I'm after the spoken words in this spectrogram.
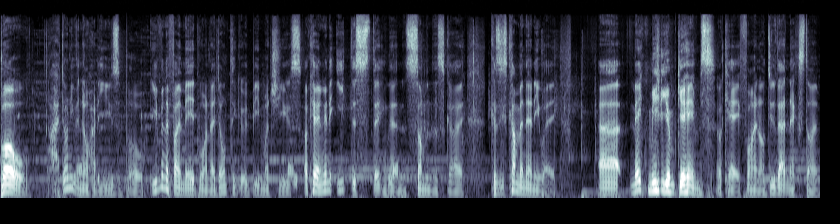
bow. I don't even know how to use a bow. Even if I made one, I don't think it would be much use. Okay, I'm going to eat this thing then and summon this guy, because he's coming anyway. Uh, make medium games. Okay, fine, I'll do that next time.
